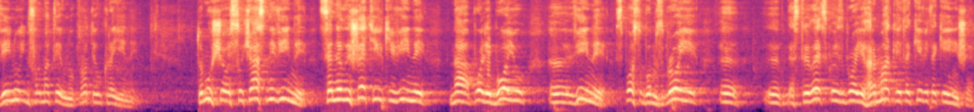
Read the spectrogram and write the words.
війну інформативну проти України. Тому що сучасні війни це не лише тільки війни на полі бою, е, війни способом зброї, е, стрілецької зброї, гармат, літаків і таке інше.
